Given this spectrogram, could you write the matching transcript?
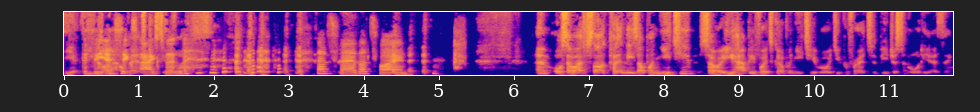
yeah. It's the Essex it, accent. That's fair. That's fine. Um, also, I've started putting these up on YouTube. So, are you happy for it to go up on YouTube, or would you prefer it to be just an audio thing?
